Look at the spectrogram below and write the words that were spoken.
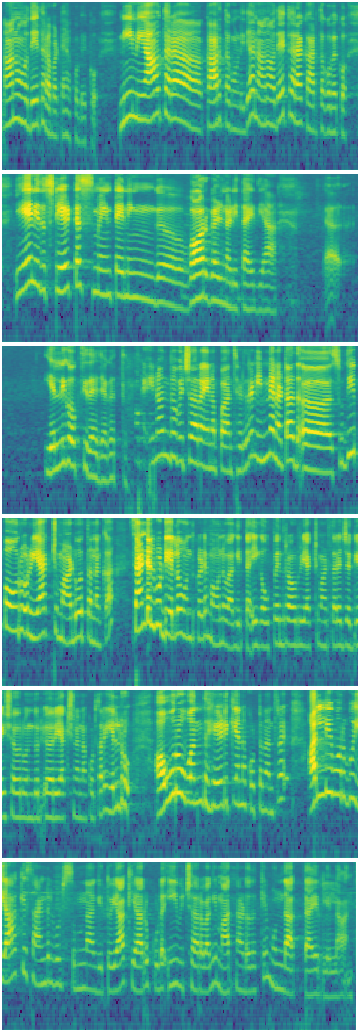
ನಾನು ಅದೇ ಥರ ಬಟ್ಟೆ ಹಾಕೋಬೇಕು ನೀನು ಯಾವ ಥರ ಕಾರ್ ತೊಗೊಂಡಿದ್ಯಾ? ನಾನು ಅದೇ ಥರ ಕಾರ್ ತೊಗೋಬೇಕು. ಏನಿದು ಸ್ಟೇಟಸ್ ಮೇಂಟೈನಿಂಗ್ ವಾರ್ಗಳು ನಡೀತಾ ಇದೆಯಾ? ಎಲ್ಲಿಗೆ ಹೋಗ್ತಿದೆ ಜಗತ್ತು? ಓಕೆ ಇನ್ನೊಂದು ವಿಚಾರ ಏನಪ್ಪಾ ಅಂತ ಹೇಳಿದ್ರೆ ನಿನ್ನೆ ನಟ ಆ, ಸುದೀಪ್ ಅವರು ರಿಯಾಕ್ಟ್ ಮಾಡುವ ತನಕ ಸ್ಯಾಂಡಲ್ವುಡ್ ಎಲ್ಲೋ ಒಂದು ಕಡೆ ಮೌನವಾಗಿತ್ತ. ಈಗ ಉಪೇಂದ್ರ ಅವರು ರಿಯಾಕ್ಟ್ ಮಾಡ್ತಾರೆ ಜಗ್ಗೇಶ್ ಅವರು ಒಂದು ರಿಯಾಕ್ಷನ್ ಅನ್ನ ಕೊಡ್ತಾರೆ. ಎಲ್ಲರೂ ಅವರು ಒಂದು ಹೇಳಿಕೆಯನ್ನು ಕೊಟ್ಟ ನಂತರ ಅಲ್ಲಿವರೆಗೂ ಯಾಕೆ ಸ್ಯಾಂಡಲ್ವುಡ್ ಸುಮ್ಮನಾಗಿತ್ತು ಯಾಕೆ ಯಾರು ಕೂಡ ಈ ವಿಚಾರವಾಗಿ ಮಾತನಾಡೋದಕ್ಕೆ ಮುಂದಾಗ್ತಾ ಇರಲಿಲ್ಲ ಅಂತ?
